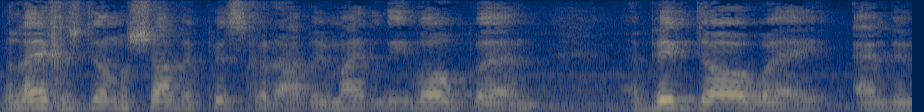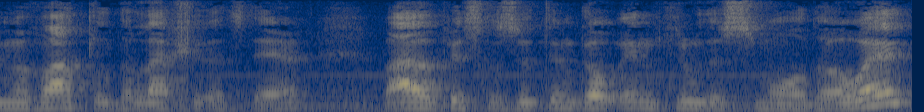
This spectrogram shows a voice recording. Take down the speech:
You might leave open a big doorway and be mavatel the lechi that's there. V'al pischazutin go in through the small doorway.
